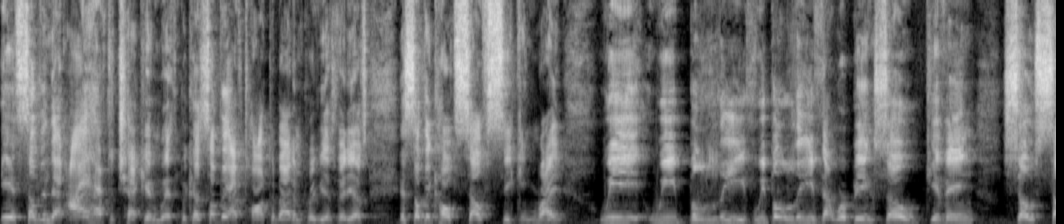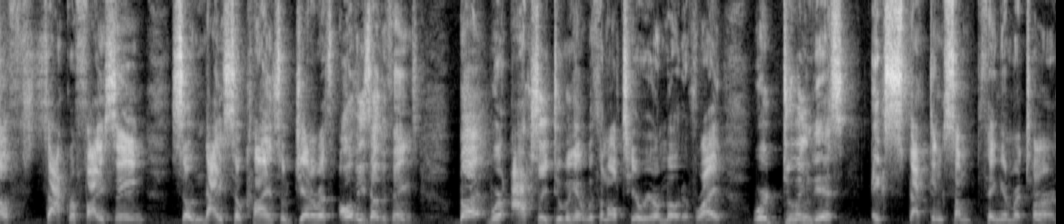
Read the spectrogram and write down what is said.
it's something that I have to check in with because something I've talked about in previous videos is something called self-seeking, right? We, we believe, we believe that we're being so giving, so self-sacrificing, so nice, so kind, so generous, all these other things. But we're actually doing it with an ulterior motive, right? We're doing this expecting something in return.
